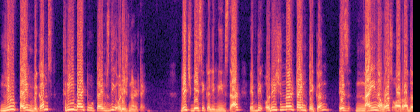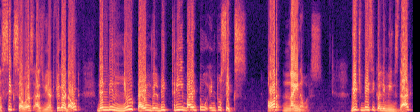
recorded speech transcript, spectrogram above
new time becomes 3 by 2 times the original time. Which basically means that if the original time taken is 9 hours or rather 6 hours as we had figured out, then the new time will be 3 by 2 into 6 or 9 hours which basically means that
